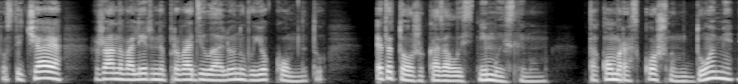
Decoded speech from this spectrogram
После чая Жанна Валерьевна проводила Алену в ее комнату. Это тоже казалось немыслимым. В таком роскошном доме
